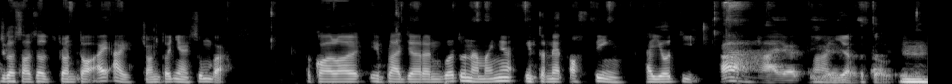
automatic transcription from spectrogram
juga salah satu contoh AI. Contohnya sumpah. Kalau di pelajaran gue tuh namanya Internet of Things, IoT. Ah, ayo. ah iya betul hmm.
